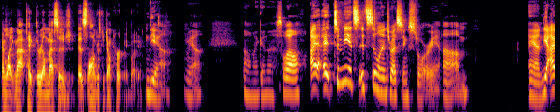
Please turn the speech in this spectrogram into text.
and like not take the real message as long as you don't hurt anybody. Yeah, yeah. Oh my goodness. Well, I, I to me it's it's still an interesting story. Um, and yeah, I,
